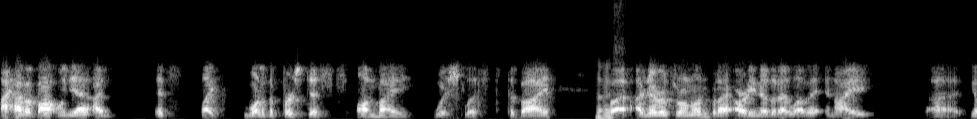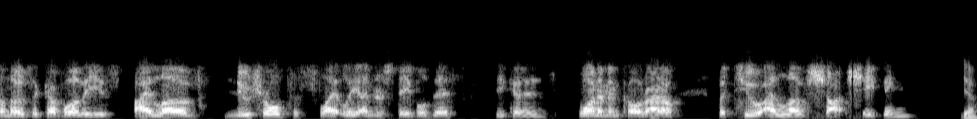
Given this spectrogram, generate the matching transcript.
I haven't bought one yet. I it's like one of the first discs on my wish list to buy, Nice. but I've never thrown one. But I already know that I love it, and I uh, you'll notice a couple of these. I love neutral to slightly understable discs because one, I'm in Colorado, but two, I love shot shaping. Yeah.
